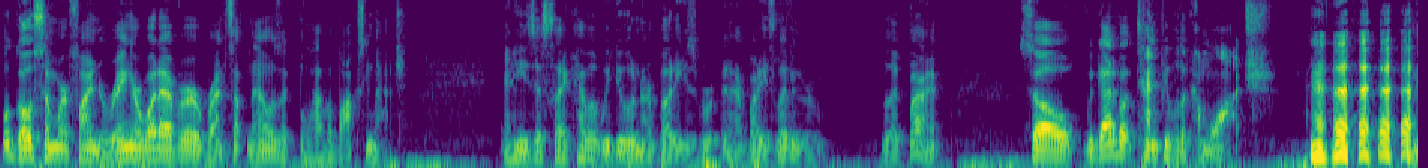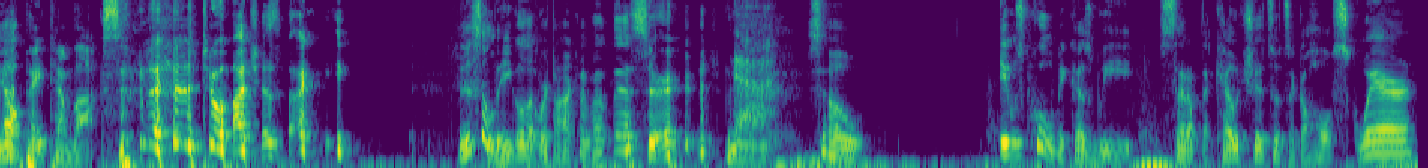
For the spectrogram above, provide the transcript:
we'll go somewhere, find a ring or whatever, or rent something out. I was like, we'll have a boxing match. And he's just like, how about we do it in our buddy's in our buddy's living room? We're like, all right. So we got about ten people to come watch, and they all paid ten bucks to watch us. Is this illegal that we're talking about this, or Nah. so? It was cool because we set up the couches, so it's like a whole square.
